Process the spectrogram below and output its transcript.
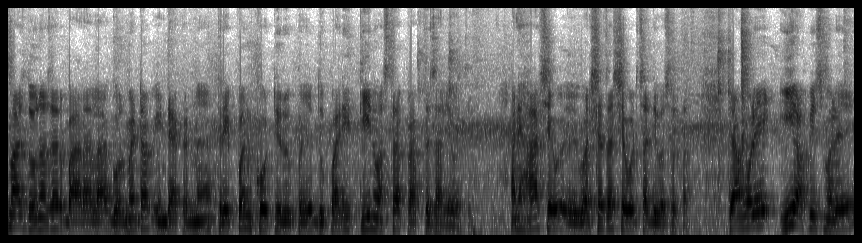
मार्च दोन हजार बाराला गव्हर्मेंट ऑफ इंडियाकडनं त्रेपन्न कोटी रुपये दुपारी तीन वाजता प्राप्त झाले होते. आणि हा शेव वर्षाचा शेवटचा दिवस होता. त्यामुळे ई ऑफिसमुळे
